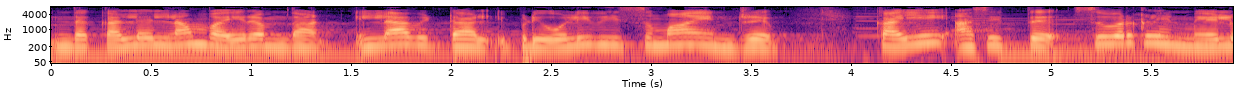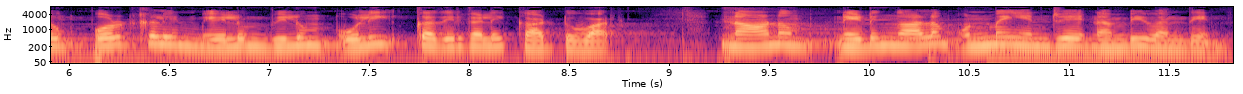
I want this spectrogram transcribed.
இந்த கல்லெல்லாம் வைரம்தான். இல்லாவிட்டால் இப்படி ஒளி வீசுமா என்று கையை அசைத்து சுவர்களின் மேலும் பொருட்களின் மேலும் விழும் ஒளி கதிர்களை காட்டுவார். நானும் நெடுங்காலம் உண்மை என்றே நம்பி வந்தேன்.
